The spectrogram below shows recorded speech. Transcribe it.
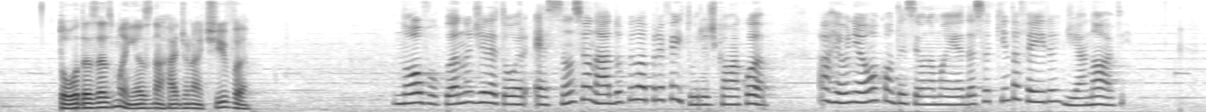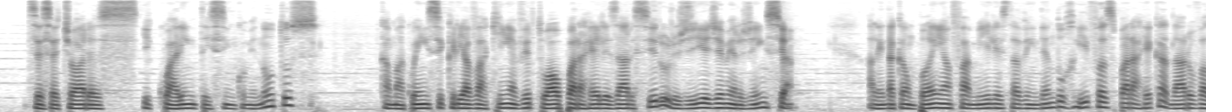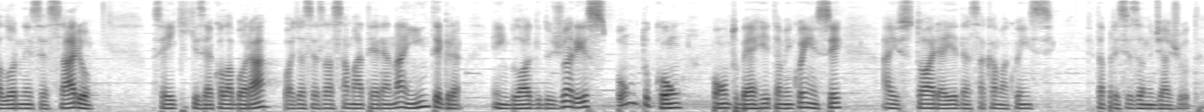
todas as manhãs na Rádio Nativa. Novo plano diretor é sancionado pela Prefeitura de Camacuã. A reunião aconteceu na manhã dessa quinta-feira, dia 9. 17 horas e 45 minutos. Camaquense cria vaquinha virtual para realizar cirurgia de emergência. Além da campanha, a família está vendendo rifas para arrecadar o valor necessário. Você aí que quiser colaborar, pode acessar essa matéria na íntegra em blogdojuarez.com.br e também conhecer a história aí dessa camaquense que está precisando de ajuda.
